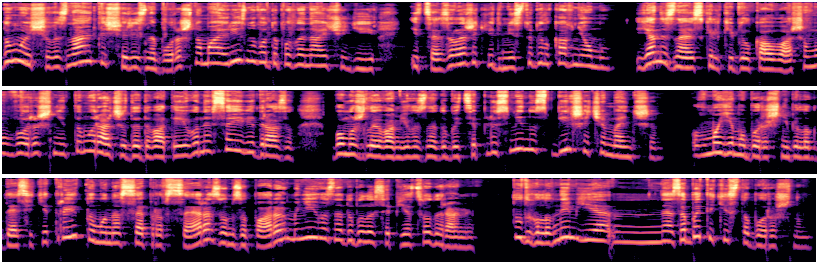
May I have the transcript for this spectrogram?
Думаю, що ви знаєте, що різне борошно має різну водопоглинаючу дію, і це залежить від місту білка в ньому. Я не знаю, скільки білка у вашому борошні, тому раджу додавати його не все і відразу, бо, можливо, вам його знадобиться плюс-мінус більше чи менше. В моєму борошні білок 10,3, тому на все про все разом з опарою мені його знадобилося 500 грамів. Тут головним є не забити тісто борошном.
